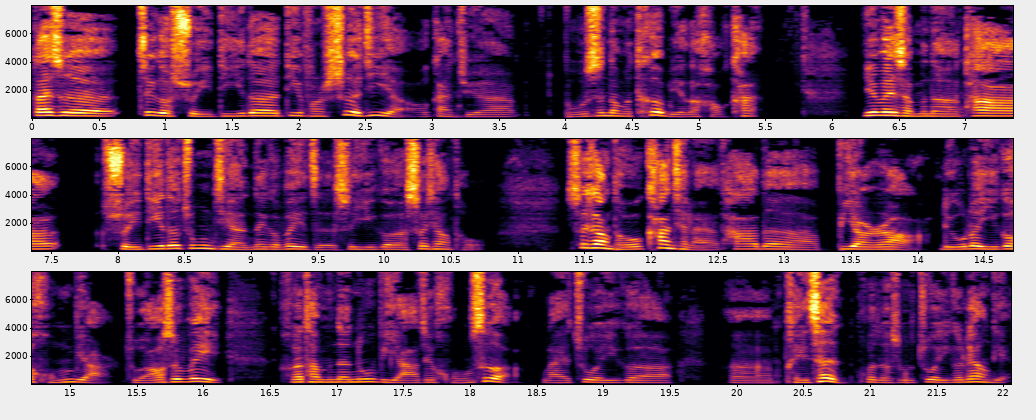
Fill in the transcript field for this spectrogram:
但是这个水滴的地方设计啊，我感觉不是那么特别的好看。因为什么呢？它水滴的中间那个位置是一个摄像头，摄像头看起来它的边儿啊留了一个红边儿，主要是为和他们的努比亚这红色来做一个。呃，陪衬或者说做一个亮点，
